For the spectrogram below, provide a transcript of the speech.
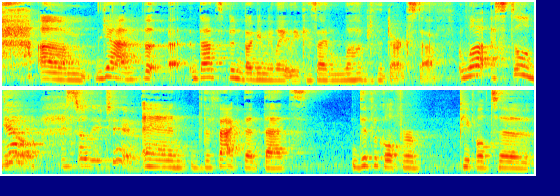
um, yeah the, that's been bugging me lately because i loved the dark stuff. Lo- i still do. Yeah, I still do too. and the fact that that's difficult for people to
